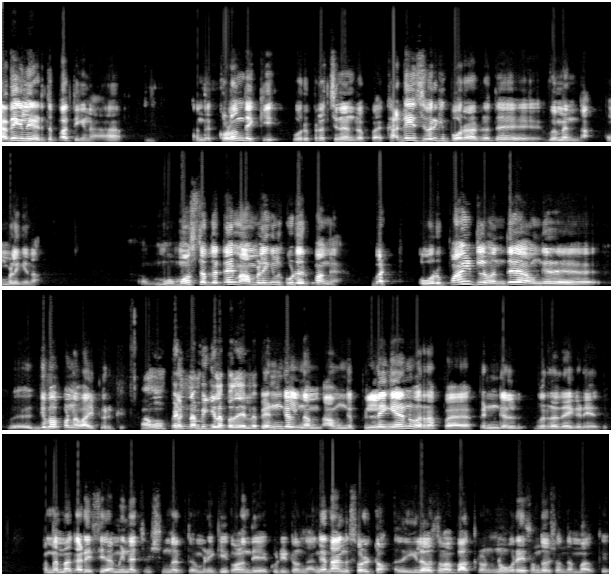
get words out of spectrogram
கதைகளையும் எடுத்து பார்த்தீங்கன்னா அந்த குழந்தைக்கு ஒரு பிரச்சனைன்றப்ப கடைசி வரைக்கும் போராடுறது விமன் தான் பொம்பளைங்க தான். மோஸ்ட் ஆஃப் த டைம் ஆம்பளைங்களும் கூட இருப்பாங்க. பட் ஒரு பாயிண்ட்ல வந்து அவங்க கிவ் அப் பண்ண வாய்ப்பு இருக்கு. ஆமா பெண் நம்பிக்கை இழப்பதே இல்லை. பெண்கள் நம் அவங்க பிள்ளைங்கன்னு வர்றப்ப பெண்கள் விடுறதே கிடையாது. அந்த அம்மா கடைசியா மீனாட்சி மிஷன் மருத்துவமனைக்கு குழந்தைய கூட்டிட்டு வந்தாங்க. நாங்க சொல்லிட்டோம். அது இலவசமா பார்க்குறோன்னு ஒரே சந்தோஷம் அந்த அம்மாவுக்கு.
